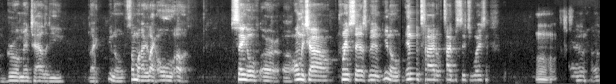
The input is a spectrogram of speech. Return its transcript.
a girl mentality, like you know somebody like old uh, single or uh, only child princess, been you know entitled type of situation. hmm Uh, uh,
